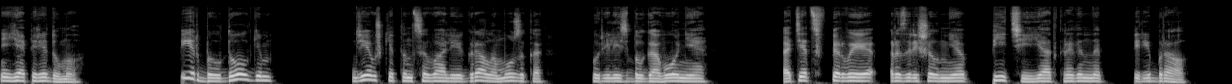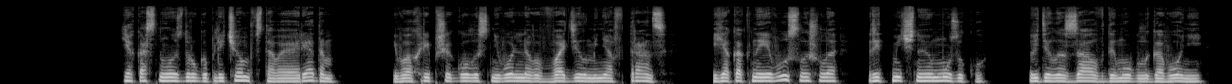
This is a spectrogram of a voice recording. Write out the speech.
И я передумал. Пир был долгим, девушки танцевали, играла музыка, курились благовония. Отец впервые разрешил мне пить, и я откровенно перебрал. Я коснулась друга плечом, вставая рядом. Его охрипший голос невольно вводил меня в транс, и я как наяву слышала ритмичную музыку, видела зал в дыму благовоний,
